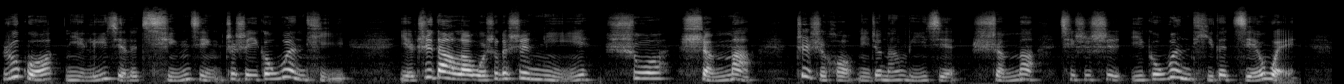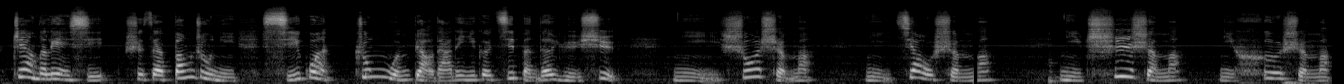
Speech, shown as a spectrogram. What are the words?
如果你理解了情景，这是一个问题，也知道了我说的是你说什么，这时候你就能理解什么其实是一个问题的结尾。这样的练习是在帮助你习惯中文表达的一个基本的语序。你说什么？你叫什么？你吃什么？你喝什么？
